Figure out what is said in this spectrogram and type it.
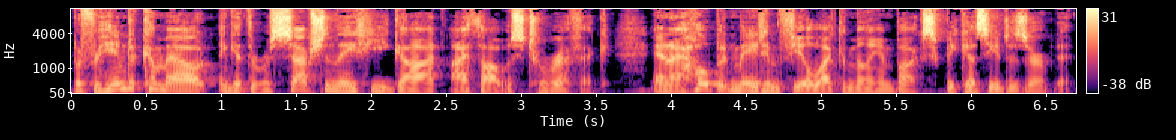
But for him to come out and get the reception that he got, I thought was terrific. And I hope it made him feel like a million bucks because he deserved it.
